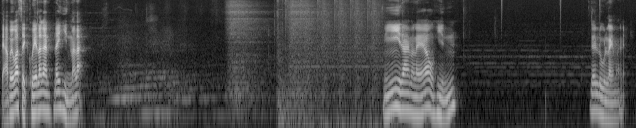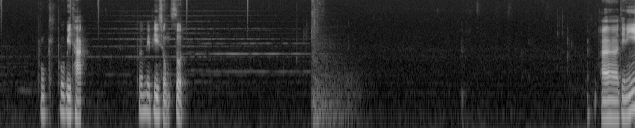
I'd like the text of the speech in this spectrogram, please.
แต่เอาไปว่าเสร็จเควสแล้วกันได้หินมาละ นี่ได้มาแล้วหิน ได้รูนอะไรมาเนี่ยผู้ผู้พิทักษ์เพิ่มพีพีสูงสุด เอ่อ ทีนี้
